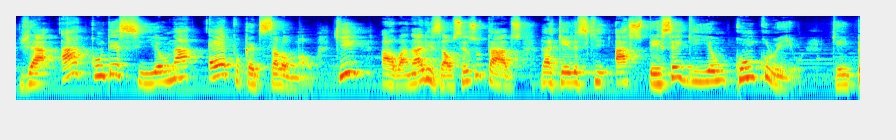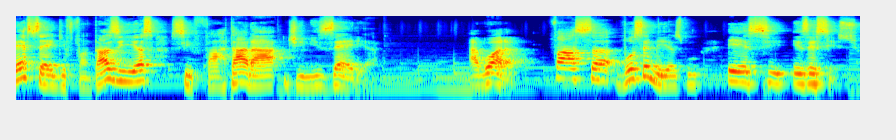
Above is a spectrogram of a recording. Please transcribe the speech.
já aconteciam na época de Salomão, que, ao analisar os resultados daqueles que as perseguiam, concluiu: quem persegue fantasias se fartará de miséria. Agora, faça você mesmo esse exercício.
